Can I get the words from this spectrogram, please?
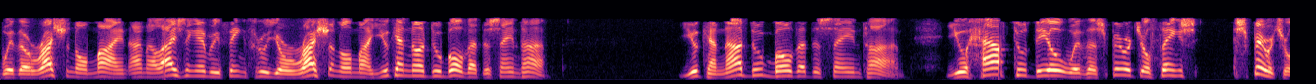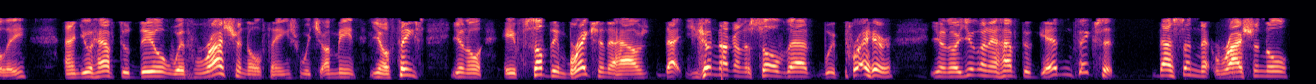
with a rational mind, analyzing everything through your rational mind. You cannot do both at the same time. You cannot do both at the same time. You have to deal with the spiritual things spiritually and you have to deal with rational things, which I mean, you know, things, you know, if something breaks in the house, that you're not going to solve that with prayer. You know, you're going to have to get and fix it. That's a rational,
